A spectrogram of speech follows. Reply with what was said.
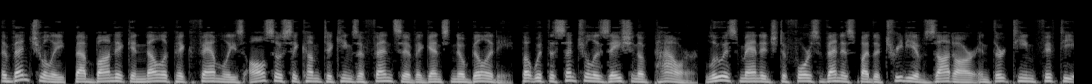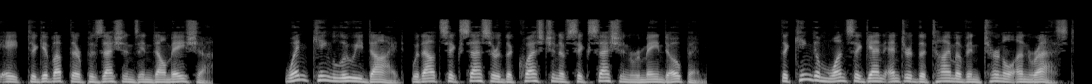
Eventually, Babonic and Nelipic families also succumbed to King's offensive against nobility, but with the centralization of power, Louis managed to force Venice by the Treaty of Zadar in 1358 to give up their possessions in Dalmatia. When King Louis died, without successor the question of succession remained open. The kingdom once again entered the time of internal unrest.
